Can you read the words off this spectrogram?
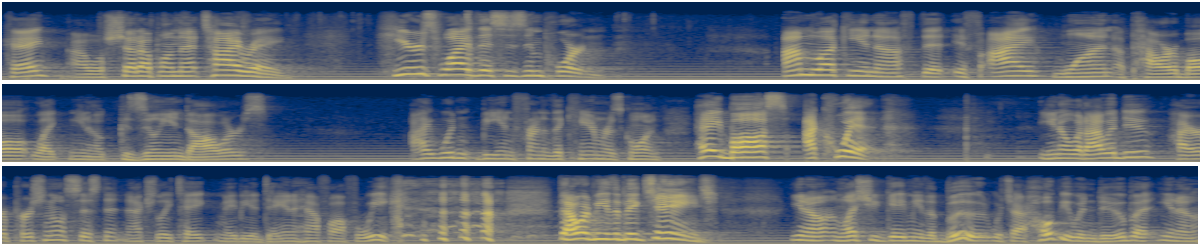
Okay? I will shut up on that tirade. Here's why this is important I'm lucky enough that if I won a Powerball, like, you know, gazillion dollars, I wouldn't be in front of the cameras going, hey, boss, I quit. You know what I would do? Hire a personal assistant and actually take maybe a day and a half off a week. that would be the big change. You know, unless you gave me the boot, which I hope you wouldn't do, but, you know,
